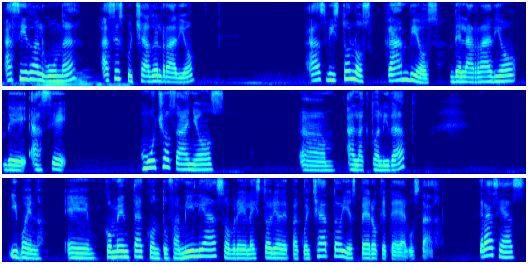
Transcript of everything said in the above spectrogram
¿Has sido alguna? ¿Has escuchado el radio? ¿Has visto los cambios de la radio de hace muchos años a la actualidad? Y bueno, eh, comenta con tu familia sobre la historia de Paco el Chato y espero que te haya gustado. Gracias.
